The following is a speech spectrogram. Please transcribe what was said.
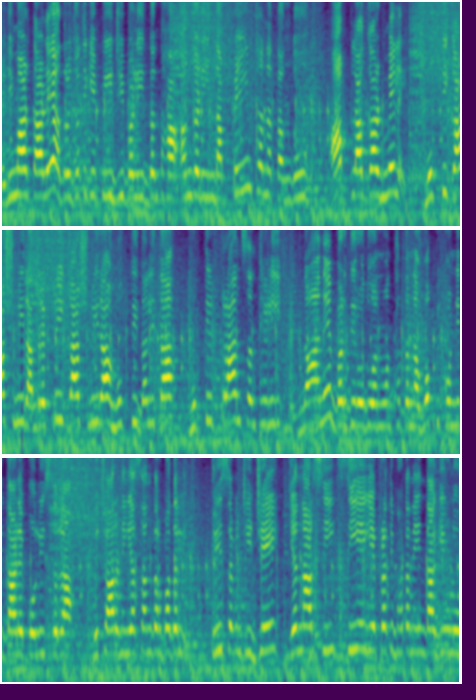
ರೆಡಿ ಮಾಡ್ತಾಳೆ. ಅದರ ಜೊತೆಗೆ ಪಿಜಿ ಬಳಿ ಇದ್ದಂತಹ ಅಂಗಡಿಯಿಂದ ಪೇಂಟ್ ಅನ್ನ ತಂದು ಆ ಪ್ಲಕಾರ್ಡ್ ಮೇಲೆ ಮುಕ್ತಿ ಕಾಶ್ಮೀರ, ಅಂದ್ರೆ ಫ್ರೀ ಕಾಶ್ಮೀರ, ಮುಕ್ತಿ ದಲಿತ, ಮುಕ್ತಿ ಟ್ರಾನ್ಸ್ ಅಂತ ಹೇಳಿ ನಾನೇ ಬರ್ದಿರೋದು ಅನ್ನುವಂಥದ್ದನ್ನ ಒಪ್ಪಿಕೊಂಡಿದ್ದಾಳೆ ಪೊಲೀಸರ ವಿಚಾರಣೆಯ ಸಂದರ್ಭದಲ್ಲಿ. ತ್ರೀ ಸೆವೆಂಟಿ ಜೆ, ಎನ್ ಆರ್ ಸಿ ಸಿಎಎ ಪ್ರತಿಭಟನೆಯಿಂದಾಗಿ ಇವಳು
